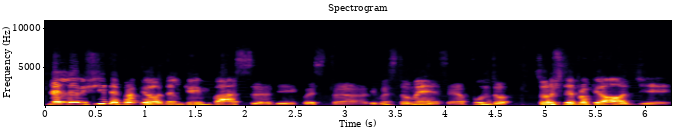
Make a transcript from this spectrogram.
delle uscite proprio del Game Pass di, questa, di questo mese. Appunto, sono uscite proprio oggi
